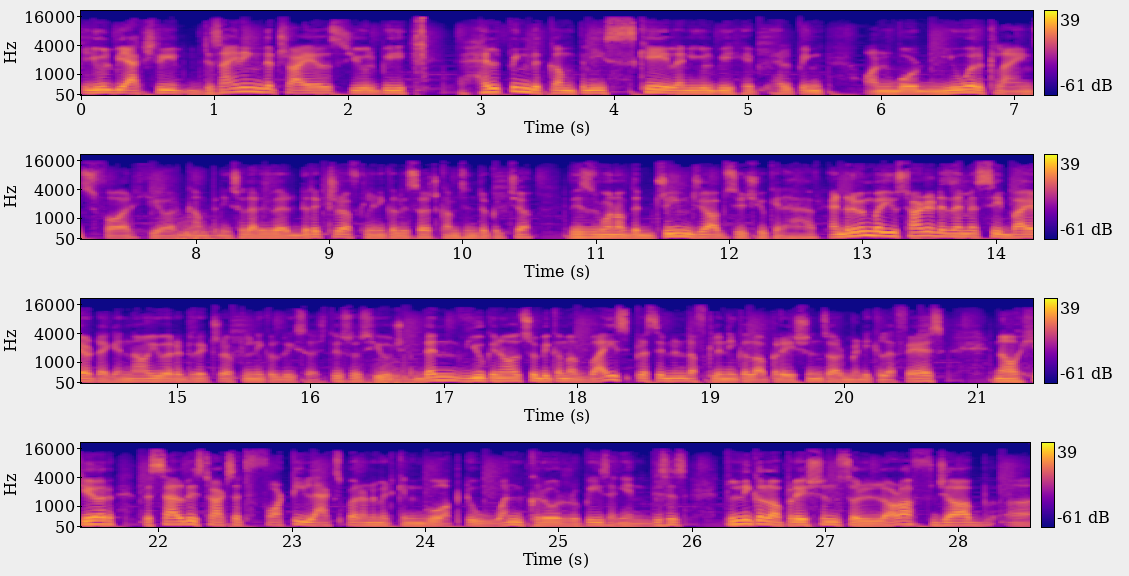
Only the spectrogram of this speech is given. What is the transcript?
You will be actually designing the trials, you will be helping the company scale and you will be helping onboard newer clients for your company. So that is where director of clinical research comes into picture. This is one of the dream jobs which you can have. And remember, you started as MSc Biotech and now you are a director of clinical research. This was huge. Then you can also become a vice president of clinical operations or medical affairs. Now here, the salary starts at 40 lakhs per annum. It can go up to 1 crore rupees. Again, this is clinical operations. So a lot of job, uh,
